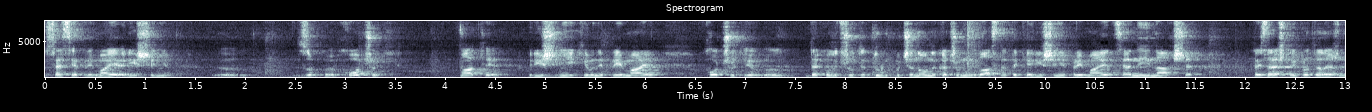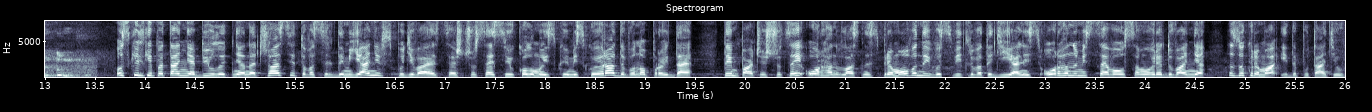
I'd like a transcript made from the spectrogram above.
сесія приймає рішення, е, хочуть мати рішення, які вони приймають, хочуть деколи чути думку чиновника, чому власне таке рішення приймається, а не інакше, та й зрештою протилежну думку. Оскільки питання бюлетня на часі, то Василь Дем'янів сподівається, що сесію Коломийської міської ради воно пройде. Тим паче, що цей орган власне спрямований висвітлювати діяльність органу місцевого самоврядування, зокрема і депутатів.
